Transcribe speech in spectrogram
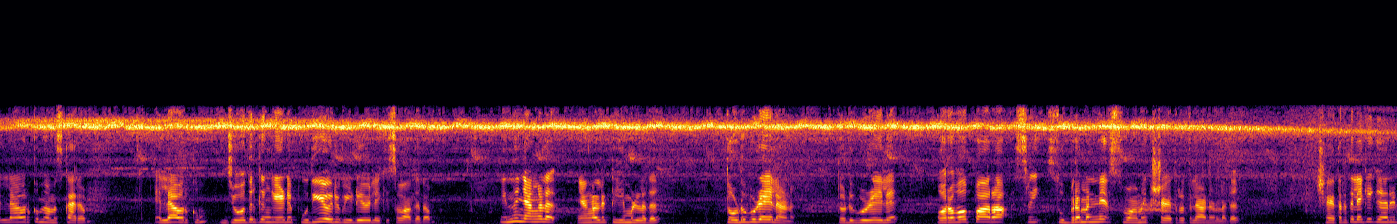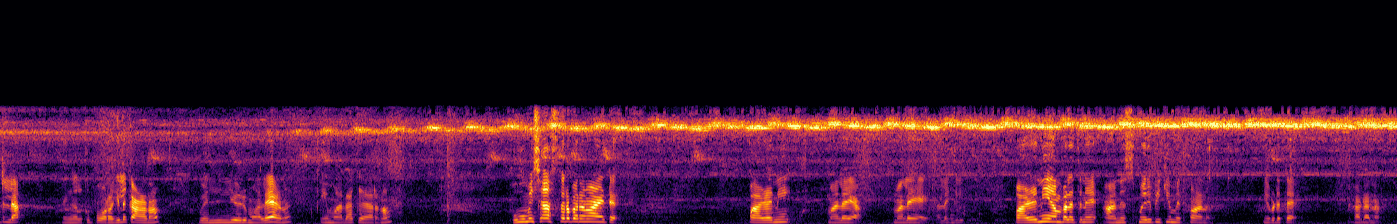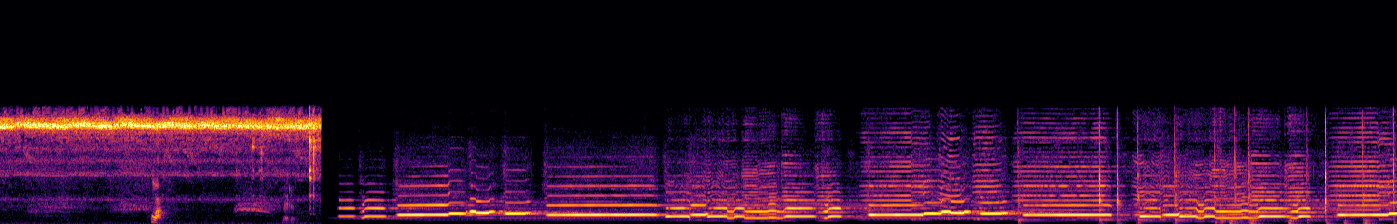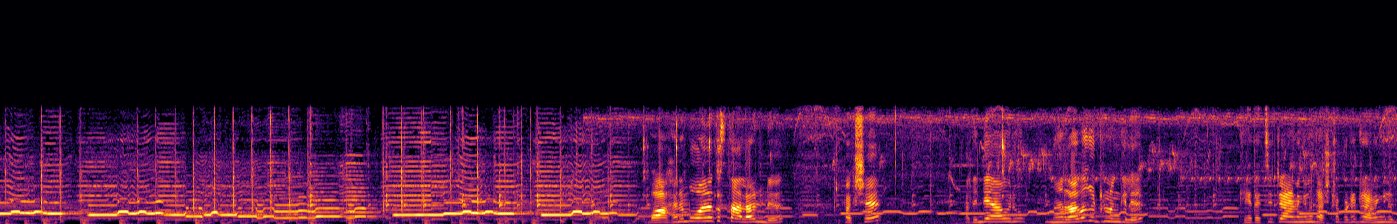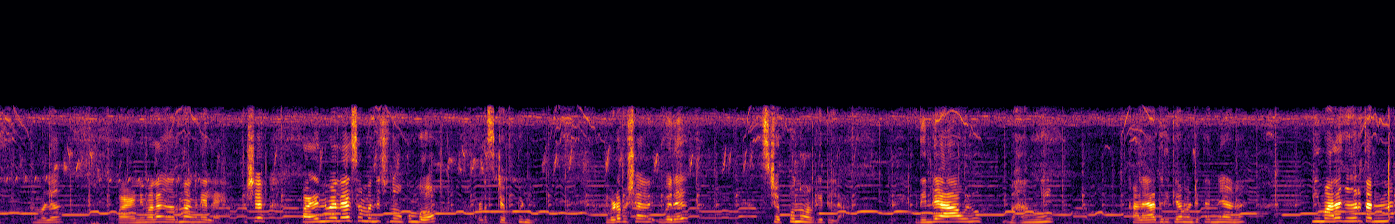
എല്ലാവർക്കും നമസ്കാരം. എല്ലാവർക്കും ജ്യോതിർഗംഗയുടെ പുതിയൊരു വീഡിയോയിലേക്ക് സ്വാഗതം. ഇന്ന് ഞങ്ങൾ ഞങ്ങളുടെ ടീമുള്ളത് തൊടുപുഴയിലാണ്. തൊടുപുഴയിൽ ഒറവപ്പാറ ശ്രീ സുബ്രഹ്മണ്യ സ്വാമി ക്ഷേത്രത്തിലാണുള്ളത്. ക്ഷേത്രത്തിലേക്ക് കയറിയിട്ടില്ല നിങ്ങൾക്ക് പുറകിൽ കാണാം. വലിയൊരു മലയാണ് ഈ മല കയറണം ഭൂമിശാസ്ത്രപരമായിട്ട് പഴനി മലയ മലയെ അല്ലെങ്കിൽ പഴനി അമ്പലത്തിനെ അനുസ്മരിപ്പിക്കും വിധമാണ് ഇവിടുത്തെ ഘടന. പോവാം. വാഹനം പോകാനൊക്കെ സ്ഥലമുണ്ട്. പക്ഷേ അതിന്റെ ആ ഒരു നിറവ് കിട്ടണമെങ്കിൽ കിടച്ചിട്ടാണെങ്കിലും കഷ്ടപ്പെട്ടിട്ടാണെങ്കിലും നമ്മൾ പഴനിമല കയറുന്ന അങ്ങനെയല്ലേ? പക്ഷേ പഴനിമലയെ സംബന്ധിച്ച് നോക്കുമ്പോൾ അവിടെ സ്റ്റെപ്പുണ്ട്. ഇവിടെ പക്ഷേ ഇവർ സ്റ്റെപ്പൊന്നും നോക്കിയിട്ടില്ല ഇതിന്റെ ആ ഒരു ഭംഗി കളയാതിരിക്കാൻ വേണ്ടി തന്നെയാണ് ഈ മല കയറി തന്നെ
